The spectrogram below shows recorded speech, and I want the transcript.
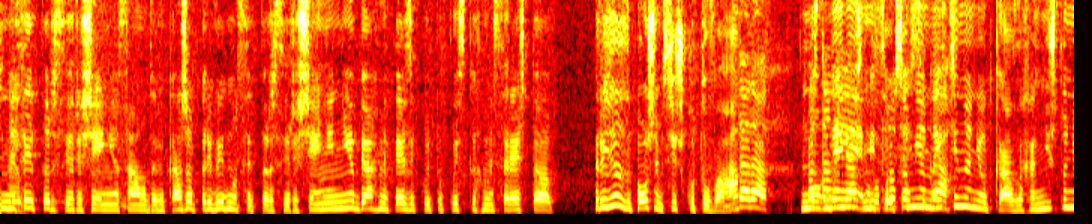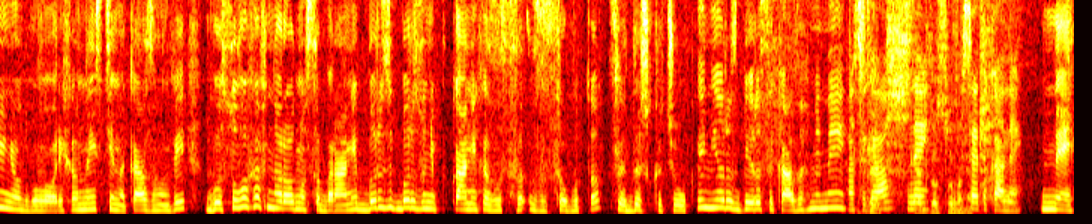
не се търси решение, само да ви кажа. Привидно се търси решение. Ние бяхме тези, които поискахме среща преди да започнем всичко това. Да, да. Но не, не, мисълта ми е, наистина ни отказаха, нищо ни не отговориха, наистина казвам ви. Гласуваха в Народно събрание, бързо, бързо ни поканиха за, за събота, след дъжка чулка и ние разбира се казахме не. А сега? След- след не. гласуването. Все така не. Не,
